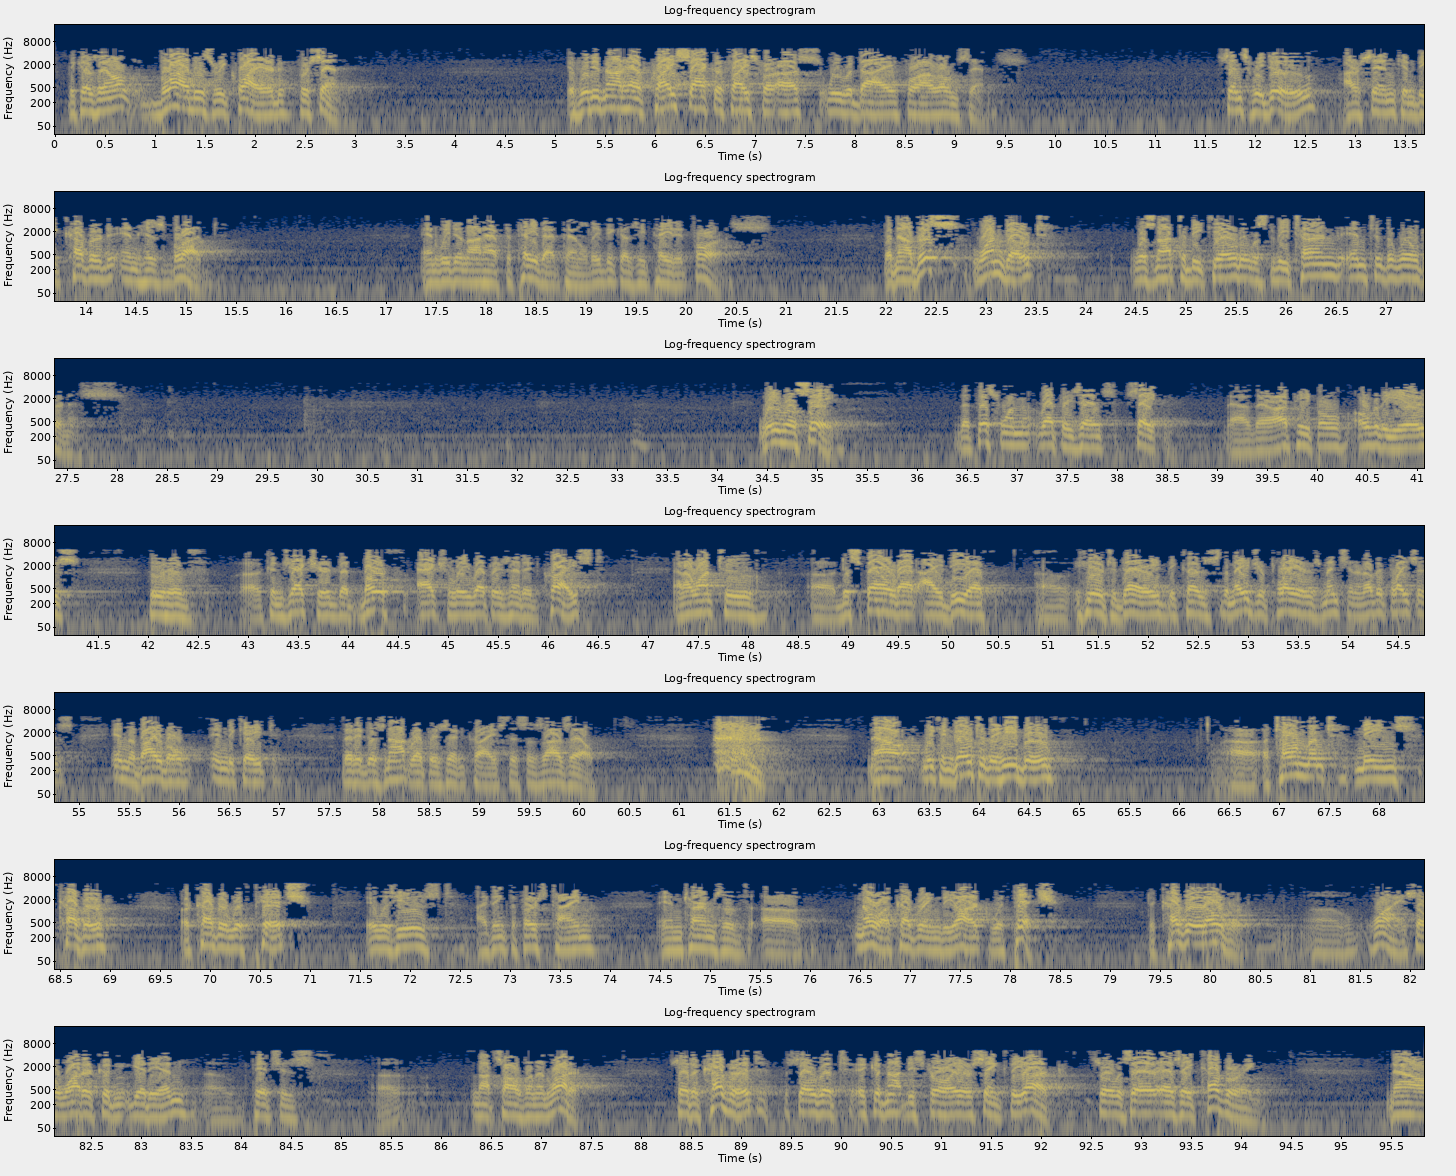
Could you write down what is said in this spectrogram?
Because blood is required for sin. If we did not have Christ's sacrifice for us, we would die for our own sins. Since we do, our sin can be covered in His blood. And we do not have to pay that penalty because He paid it for us. But now, this one goat was not to be killed, it was to be turned into the wilderness. We will see that this one represents Satan. Now, there are people over the years who have uh, conjectured that both actually represented Christ, and I want to uh, dispel that idea uh, here today because the major players mentioned in other places in the Bible indicate that it does not represent Christ. This is Azel. now, we can go to the Hebrew. Uh, atonement means cover or cover with pitch. It was used I think the first time in terms of uh, Noah covering the ark with pitch, to cover it over. Uh, why? So water couldn't get in. Uh, pitch is uh, not solvent in water. So to cover it so that it could not destroy or sink the ark. So it was there as a covering. Now,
